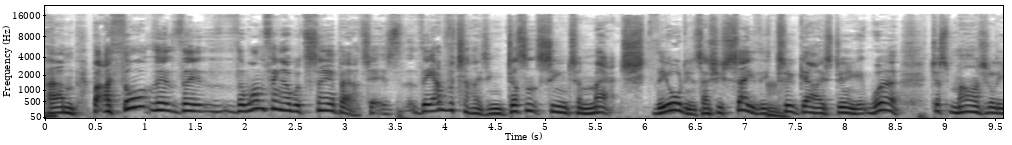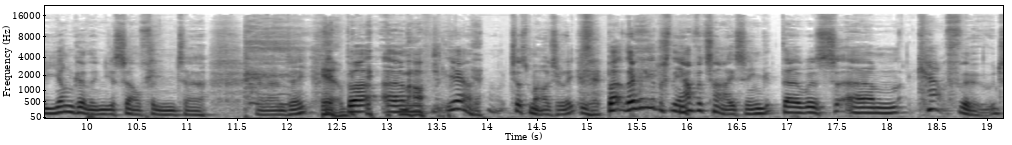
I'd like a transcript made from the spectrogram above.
Um, but I thought the, the the one thing I would say about it is the advertising doesn't seem to match the audience. As you say, the two guys doing it were just marginally younger than yourself and, uh, Andy. Yeah. But um, yeah, just marginally. But then when you look at the advertising, there was um, cat food,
